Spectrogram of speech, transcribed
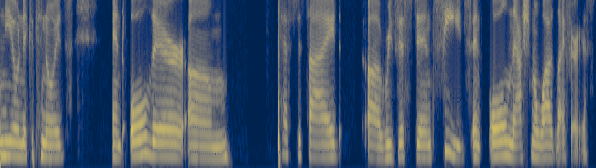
neonicotinoids and all their um, pesticide uh, resistant seeds in all national wildlife areas.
